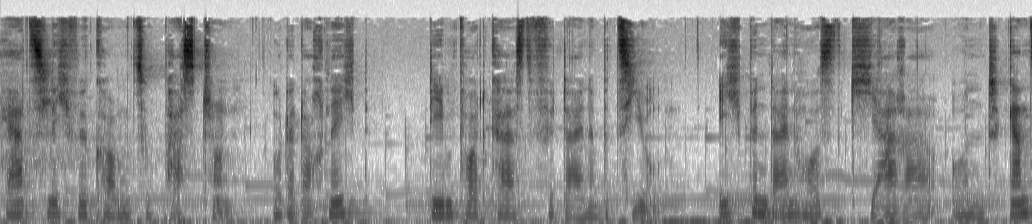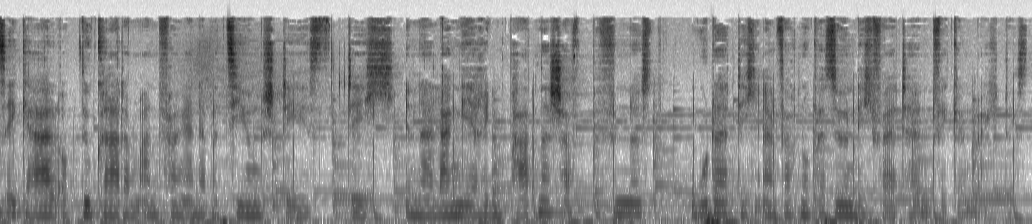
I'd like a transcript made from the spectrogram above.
Herzlich willkommen zu Passt schon oder doch nicht, dem Podcast für deine Beziehung. Ich bin dein Host Chiara und ganz egal, ob du gerade am Anfang einer Beziehung stehst, dich in einer langjährigen Partnerschaft befindest oder dich einfach nur persönlich weiterentwickeln möchtest.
